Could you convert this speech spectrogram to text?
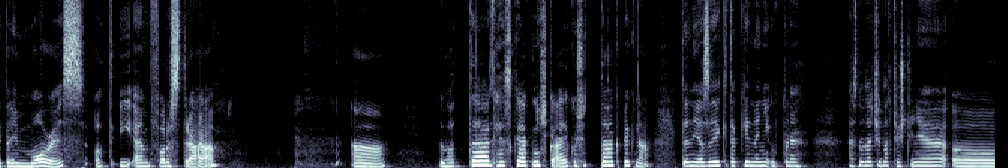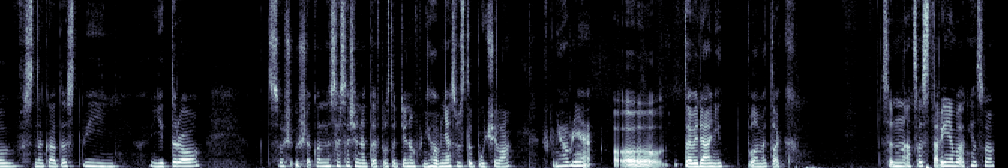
Je tady Morris od E.M. Forstra. A to byla tak hezká knížka, jakože tak pěkná. Ten jazyk taky není úplně... Já jsem to četla v češtině uh, z nakladatelství Jitro, což už jako neseženete v podstatě jenom v knihovně, já jsem si to půjčila. V knihovně uh, to je vydání podle mě tak 17 let starý nebo tak něco.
